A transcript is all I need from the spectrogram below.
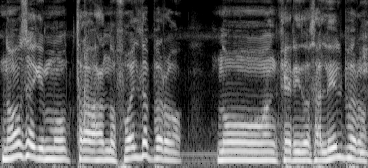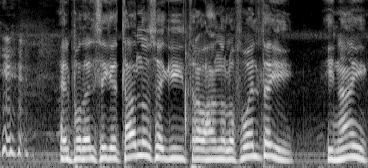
No, seguimos trabajando fuerte, pero no han querido salir, pero el poder sigue estando, seguir trabajando lo fuerte y y nada, y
